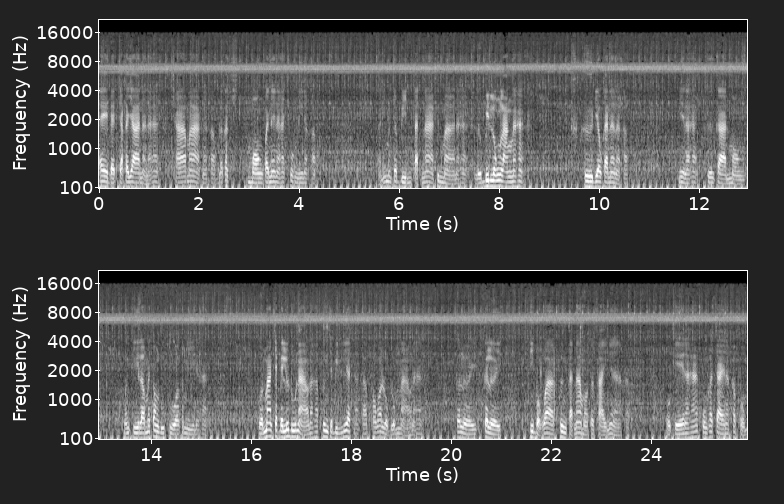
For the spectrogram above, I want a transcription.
ไอ้แบบจักรยานอะนะฮะช้ามากนะครับ แล้วก็ มองไปเนี่ยนะฮะช่วงนี้นะครับ อันนี้มันจะบินตัดหน้าขึ้นมานะฮะหรือบินลงรังนะฮะคือเดียวกันนั่นนะครับ นี่นะฮะคือการมองบางทีเราไม่ต้องดูตัวก็มีนะฮะส่วนมากจะเป็นฤดูหนาวนะครับเพิ่งจะบินเลียดนะครับ เพราะว่าหลบลมหนาวนะฮะก็เลยก็เลยที่บอกว่าเพิ่งตัดหน้ามอเตอร์ไซค์เนี่ยนะครับ โอเคนะฮะคงเข้าใจนะครับผม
